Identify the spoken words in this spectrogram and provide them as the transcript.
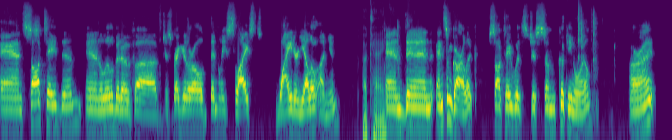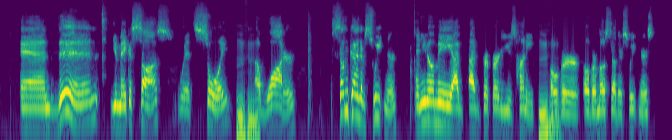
And sauteed them in a little bit of uh, just regular old thinly sliced white or yellow onion, Okay. and then and some garlic, sauteed with just some cooking oil. All right, and then you make a sauce with soy, hmm uh, water, some kind of sweetener. And you know me, I I'd prefer to use honey Mhm. over over most other sweeteners.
